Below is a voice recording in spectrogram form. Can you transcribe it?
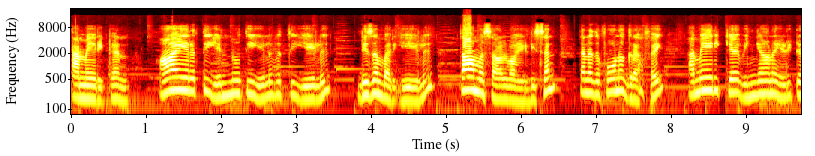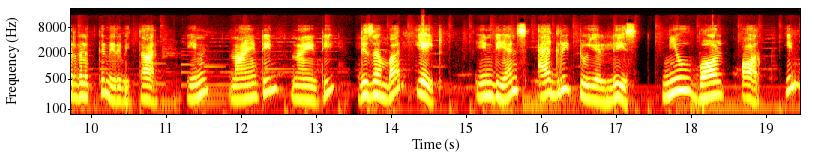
American ஆயிரத்தி எண்ணூற்றி எழுபத்தி ஏழு டிசம்பர் ஏழு தாமஸ் ஆல்வா எடிசன் தனது ஃபோனோகிராஃபை அமெரிக்க விஞ்ஞான எடிட்டர்களுக்கு நிரூபித்தார். In nineteen ninety December eight Indians agree to a lease new ball park in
